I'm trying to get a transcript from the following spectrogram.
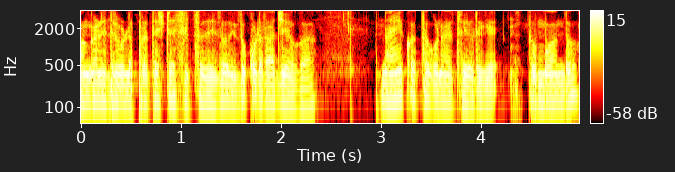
ಮಂಗಳಿದ್ರೆ ಒಳ್ಳೆ ಪ್ರತಿಷ್ಠೆ ಸಿಗ್ತದೆ. ಇದು ಇದು ಕೂಡ ರಾಜಯೋಗ. ನಾಯಕತ್ವ ಗುಣ ಇರ್ತದೆ ಇವರಿಗೆ. ತುಂಬ ಒಂದು,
